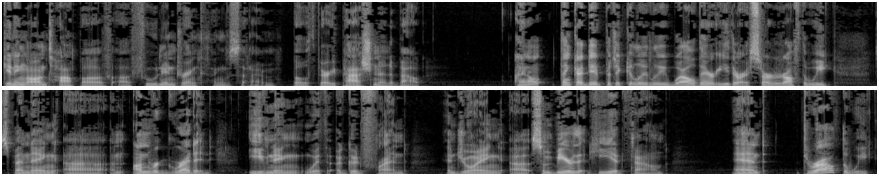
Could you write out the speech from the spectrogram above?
getting on top of uh, food and drink things that I'm both very passionate about. I don't think I did particularly well there either. I started off the week spending uh, an unregretted evening with a good friend enjoying uh, some beer that he had found. And throughout the week,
